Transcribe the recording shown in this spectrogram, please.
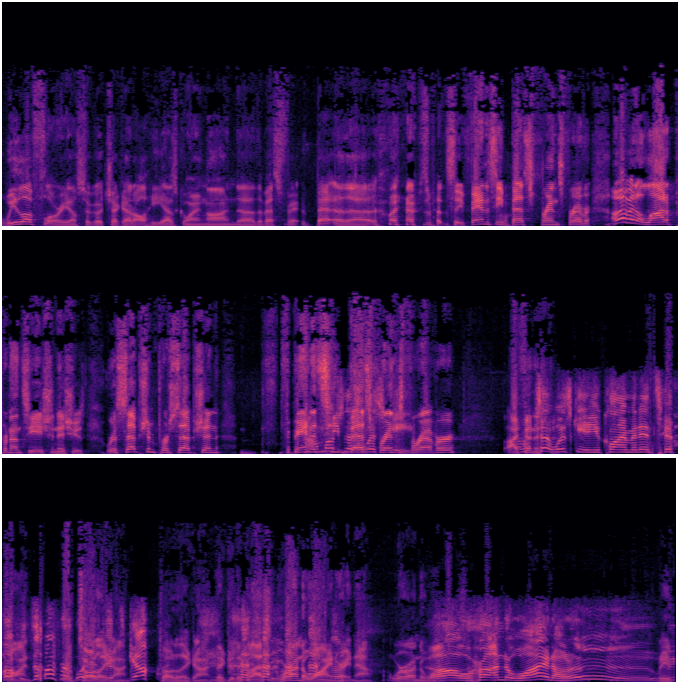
We love Florio, so go check out all he has going on. Uh, the best, be, uh, the, I was about to say, fantasy best friends forever. I'm having a lot of pronunciation issues. Reception, perception, fantasy much best friends forever. I How much finished that whiskey are you climbing into? Gone. it's over It's totally gone. gone. Totally gone. The, the glass. We're on to wine right now. We're on to wine. Oh, we're on to wine. Oh, We've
